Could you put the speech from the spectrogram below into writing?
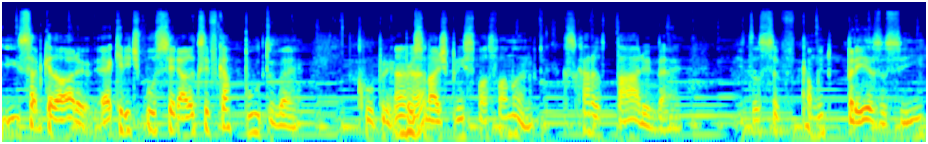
e, e sabe o que é da hora? É aquele, tipo, seriado que você fica puto, velho. Com o personagem principal. Você fala, mano, por que que esse cara é otário, velho? Então você fica muito preso, assim.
